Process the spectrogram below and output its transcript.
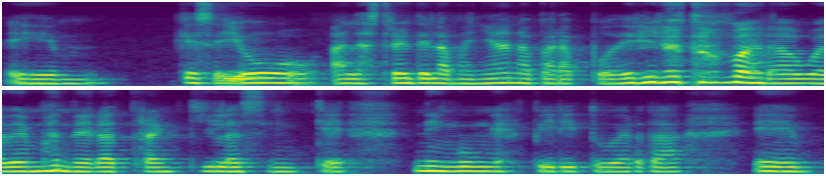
eh, qué sé yo, a las 3 de la mañana para poder ir a tomar agua de manera tranquila sin que ningún espíritu, ¿verdad? Eh,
